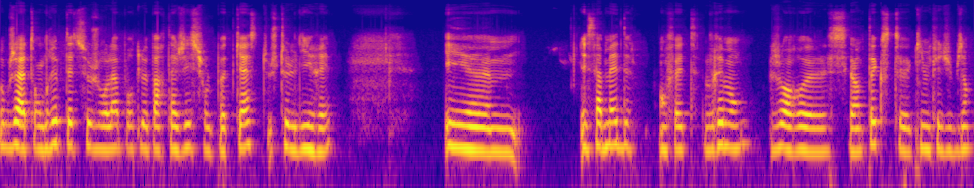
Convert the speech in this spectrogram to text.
Donc j'attendrai peut-être ce jour-là pour te le partager sur le podcast. Je te le lirai. Et, euh, ça m'aide en fait, vraiment. Genre, euh, c'est un texte qui me fait du bien.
